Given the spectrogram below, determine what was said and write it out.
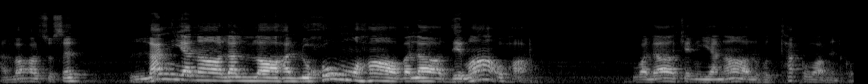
Allah also said لن ينال الله لحومها ولا دماؤها ولكن يناله التقوى منكم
